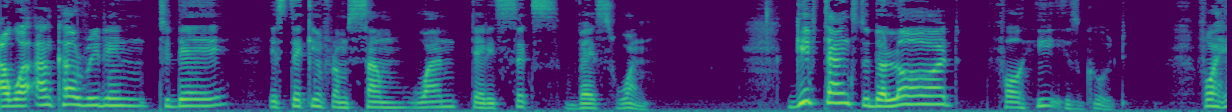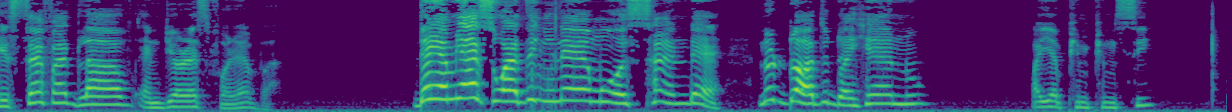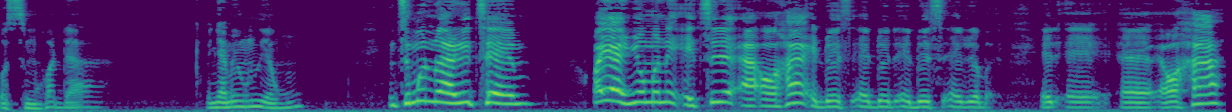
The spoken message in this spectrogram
Our anchor reading today is taken from Psalm 136, verse 1. Give thanks to the Lord, for he is good, for his steadfast love endures forever. No nti munu aritem oya nyomo ne etire a oha edwes edwes edwes eh oha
